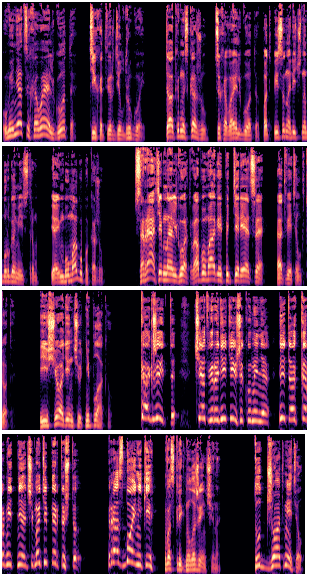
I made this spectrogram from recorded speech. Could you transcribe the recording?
«У меня цеховая льгота», — тихо твердил другой. «Так им и скажу. Цеховая льгота. Подписана лично бургомистром. Я им бумагу покажу». «Срать им на льготу, а бумагой подтереться!» — ответил кто-то. Еще один чуть не плакал. Как жить-то? Четверо детишек у меня, и так кормить нечем, а теперь-то что?» «Разбойники!» — воскликнула женщина. Тут Джо отметил,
